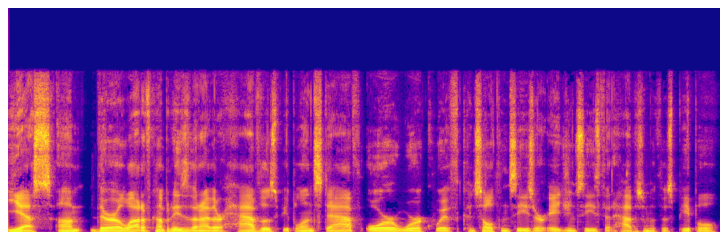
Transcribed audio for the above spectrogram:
Yes, um, there are a lot of companies that either have those people on staff or work with consultancies or agencies that have some of those people.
